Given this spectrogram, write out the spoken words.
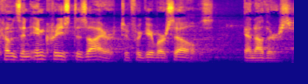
comes an increased desire to forgive ourselves and others.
